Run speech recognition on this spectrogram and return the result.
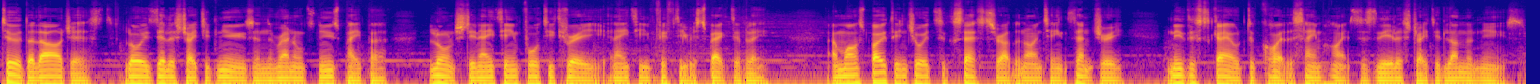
Two of the largest, Lloyd's Illustrated News and the Reynolds newspaper, launched in 1843 and 1850 respectively, and whilst both enjoyed success throughout the 19th century, neither scaled to quite the same heights as the Illustrated London News.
